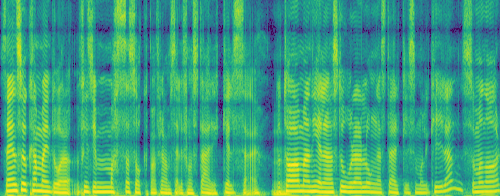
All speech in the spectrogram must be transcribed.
Sen så kan man ju då, det finns ju massa socker man framställer från stärkelse. Då Mm. tar man hela den stora långa stärkelsemolekylen som man har.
